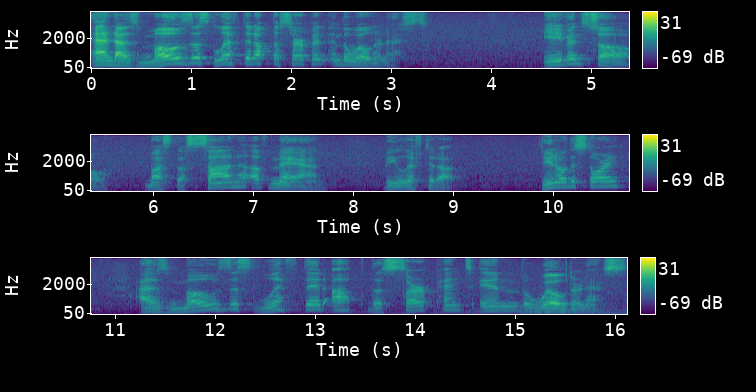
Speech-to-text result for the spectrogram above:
and as Moses lifted up the serpent in the wilderness, even so must the Son of Man be lifted up. Do you know this story? As Moses lifted up the serpent in the wilderness,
